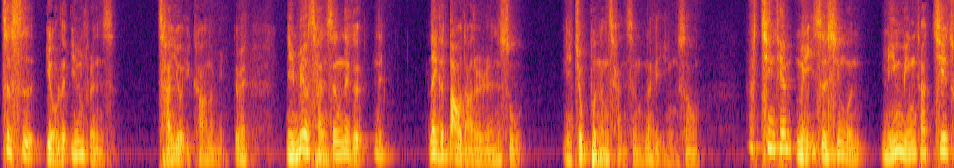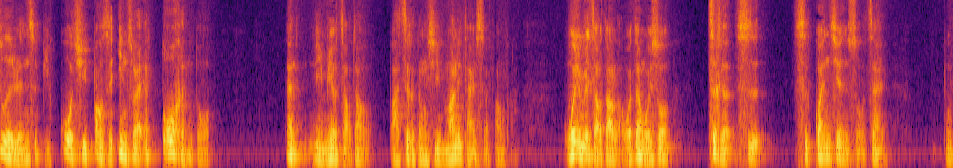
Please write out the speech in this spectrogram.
这是有了 influence 才有 economy，对不对？你没有产生那个那那个到达的人数，你就不能产生那个营收。那今天每一则新闻，明明他接触的人是比过去报纸印出来要多很多。但你没有找到把这个东西 monetize 的方法，我也没找到了。我但我说，这个是是关键所在，不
